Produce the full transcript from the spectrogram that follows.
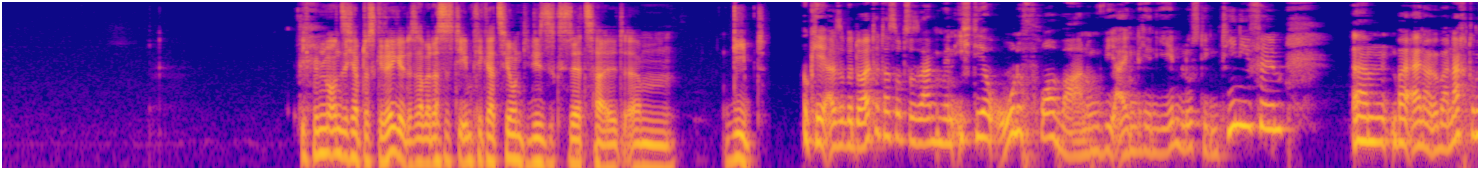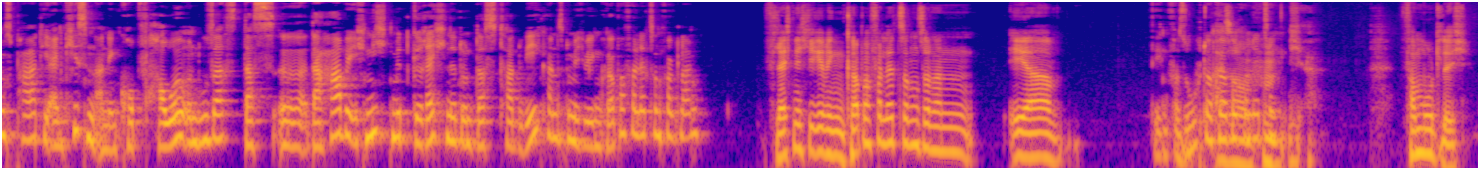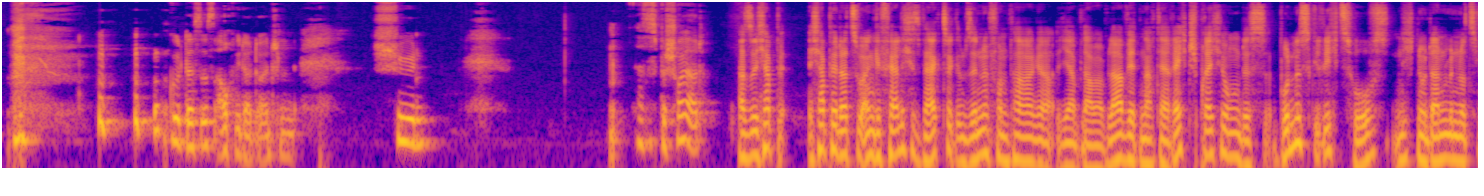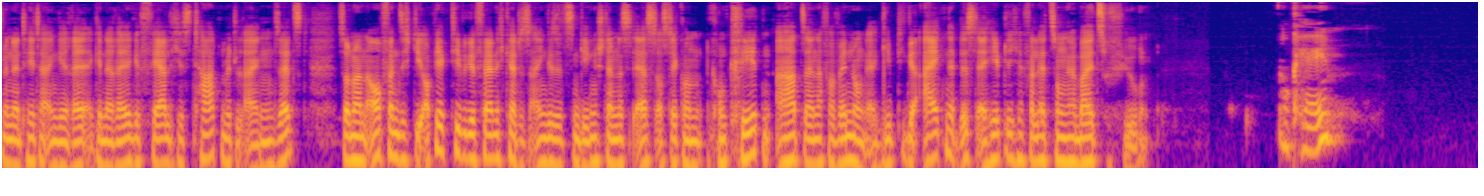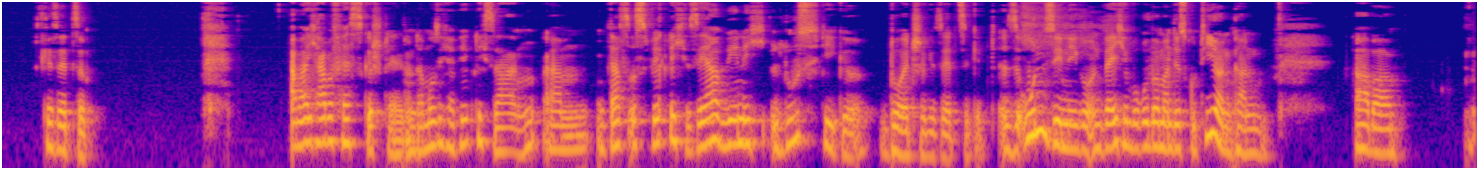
Ich bin mir unsicher, ob das geregelt ist, aber das ist die Implikation, die dieses Gesetz halt ähm, gibt. Okay, also bedeutet das sozusagen, wenn ich dir ohne Vorwarnung, wie eigentlich in jedem lustigen Teenie-Film, ähm, bei einer Übernachtungsparty ein Kissen an den Kopf haue und du sagst, das, äh, da habe ich nicht mit gerechnet und das tat weh, kannst du mich wegen Körperverletzung verklagen? Vielleicht nicht wegen Körperverletzung, sondern eher wegen versuchter also, Körperverletzung. Hm, ja, vermutlich. Gut, das ist auch wieder Deutschland. Schön. Das ist bescheuert. Also ich habe ich hab hier dazu ein gefährliches Werkzeug im Sinne von Paragraph, ja bla bla bla, wird nach der Rechtsprechung des Bundesgerichtshofs nicht nur dann benutzt, wenn der Täter ein generell gefährliches Tatmittel einsetzt, sondern auch, wenn sich die objektive Gefährlichkeit des eingesetzten Gegenstandes erst aus der kon konkreten Art seiner Verwendung ergibt, die geeignet ist, erhebliche Verletzungen herbeizuführen. Okay. Gesetze. Aber ich habe festgestellt, und da muss ich ja wirklich sagen, ähm, dass es wirklich sehr wenig lustige deutsche Gesetze gibt. Also unsinnige und welche, worüber man diskutieren kann. Aber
